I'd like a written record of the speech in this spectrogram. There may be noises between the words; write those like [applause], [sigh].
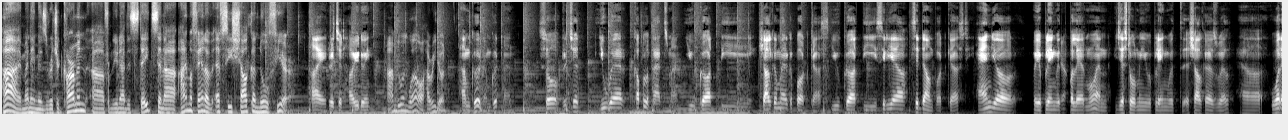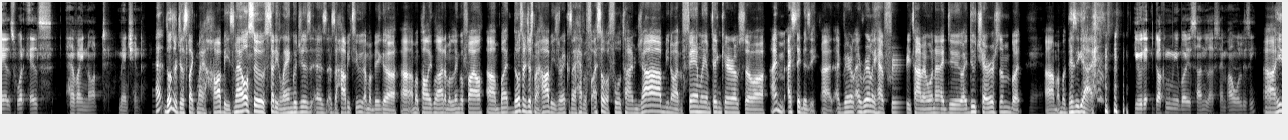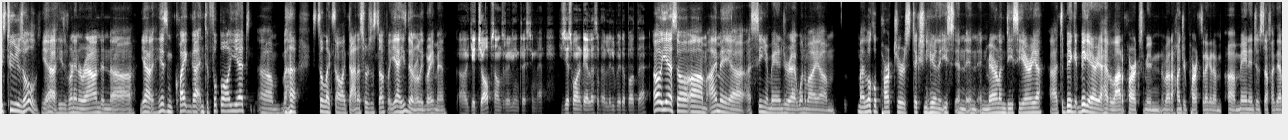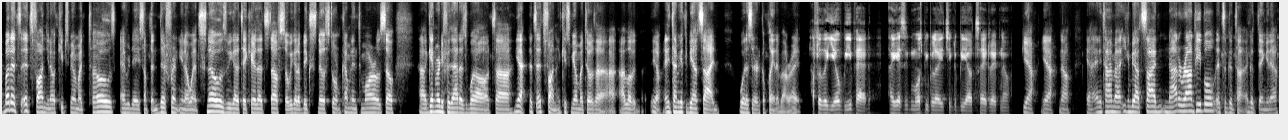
Hi, my name is Richard Kharman uh, from the United States, and uh, I'm a fan of FC Schalke 04. Hi, Richard. How are you doing? I'm doing well. How are you doing? I'm good. I'm good, man. So, Richard, you wear a couple of hats, man. You've got the Schalke America podcast, you've got the Serie A Sit Down podcast, and you're where you're playing with yeah. Palermo, and you just told me you were playing with uh, Schalke as well. Uh, what else? What else have I not mentioned? Those are just like my hobbies. And i also study languages as, as a hobby too. I'm a big uh, uh i'm a polyglot. I'm a linguaphile um, but those are just my hobbies right? Because i have a i still have a full-time job. You know i have a family i'm taking care of. So uh, i'm i stay busy. I, I rarely i rarely have free time. And when i do i do cherish them but um, I'm a busy guy. [laughs] you were talking to me about his son last time. How old is he? Uh, he's two years old. Yeah, he's running around, and uh, yeah, he hasn't quite got into football yet. Um, [laughs] still likes all like dinosaurs and stuff. But yeah, he's doing really great, man. Uh, your job sounds really interesting, man. You just want to tell us a little bit about that? Oh yeah, so um, I'm a uh, a senior manager at one of my um, my local park jurisdiction here in the east in in, in Maryland, DC area. Uh, it's a big big area. I have a lot of parks. I mean, about hundred parks that I got to uh, manage and stuff like that. But it's it's fun. You know, it keeps me on my toes. Every day something different. You know, when it snows, we got to take care of that stuff. So we got a big snowstorm coming in tomorrow. So. Uh, getting ready for that as well. It's uh, yeah, it's it's fun. It keeps me on my toes. I, I, I love it. You know, anytime you get to be outside, what is there to complain about, right? After the year we've had, I guess most people are itching to be outside right now. Yeah, yeah, no, yeah. Anytime uh, you can be outside, not around people, it's a good time, a good thing, you know.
